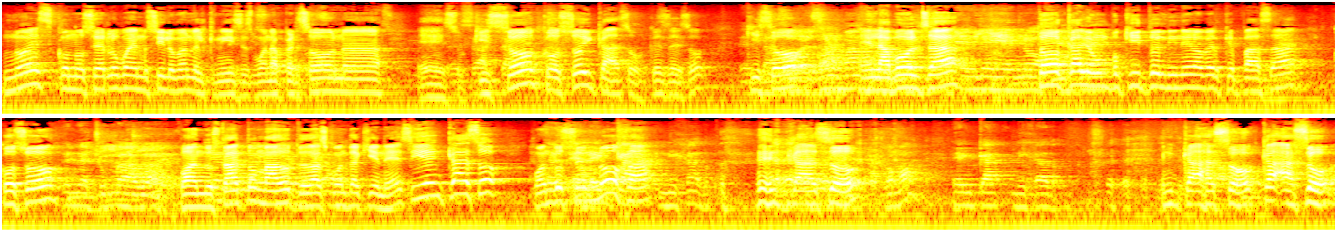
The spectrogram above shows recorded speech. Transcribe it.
no es conocerlo, bueno, sí, lo veo en el CNIS, es buena persona, eso. Quiso, coso y caso. ¿Qué es eso? Quiso en la bolsa, tócale un poquito el dinero a ver qué pasa. Coso, cuando está tomado te das cuenta quién es. Y en caso, cuando se enoja, en caso, ¿cómo? Encanijado. Caso, caso,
